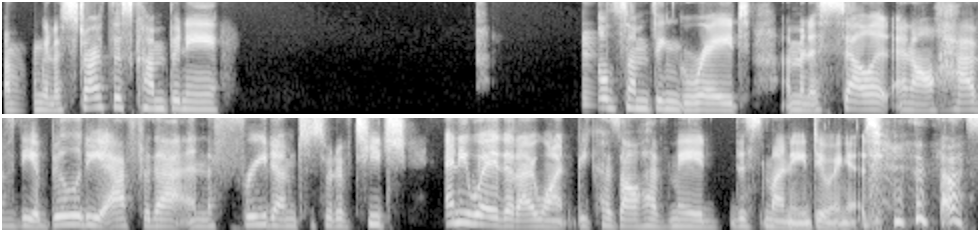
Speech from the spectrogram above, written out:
I'm going to start this company, build something great. I'm going to sell it, and I'll have the ability after that and the freedom to sort of teach any way that I want because I'll have made this money doing it. that was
